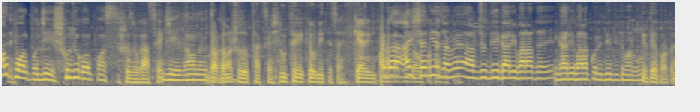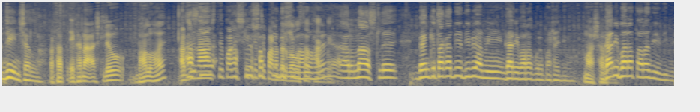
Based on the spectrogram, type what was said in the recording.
অল্প অল্প জি সুযোগ অল্প আছে। সুযোগ আছে। জি। দরদামের সুযোগ থাকছে। দূর থেকে কেউ নিতে চায়। কেয়ারিং আইসা নিয়ে যাবে আর যদি গাড়ি ভাড়া দেয় গাড়ি ভাড়া করে দিয়ে দিতে পারব। দিতে পারব। জি ইনশাআল্লাহ অর্থাৎ এখানে আসলেও ভালো হয়। আর যদি না আসলে- আসতে পারে সেক্ষেত্রে পাঠানোর ব্যবস্থা থাকবে। আর না আসলে ব্যাংকে টাকা দিয়ে দিবে আমি গাড়ি ভাড়া করে পাঠিয়ে দিব। মাশাআল্লাহ। গাড়ি ভাড়া তারা দিয়ে দিবে।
